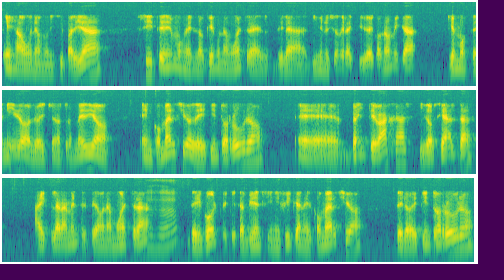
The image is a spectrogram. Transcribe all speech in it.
es a una municipalidad. Sí tenemos en lo que es una muestra de, la disminución de la actividad económica que hemos tenido, lo he dicho en otros medios, en comercio de distintos rubros, eh, 20 bajas y 12 altas. Ahí claramente te da una muestra del golpe que también significa en el comercio de los distintos rubros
